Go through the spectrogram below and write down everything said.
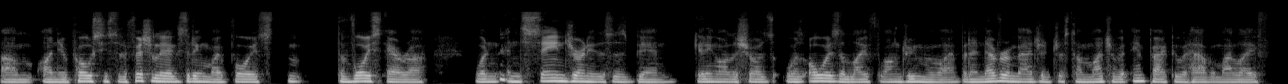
um, on your post, you said officially exiting my voice, the voice era. What an insane journey this has been getting on the shows was always a lifelong dream of mine, but I never imagined just how much of an impact it would have on my life.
